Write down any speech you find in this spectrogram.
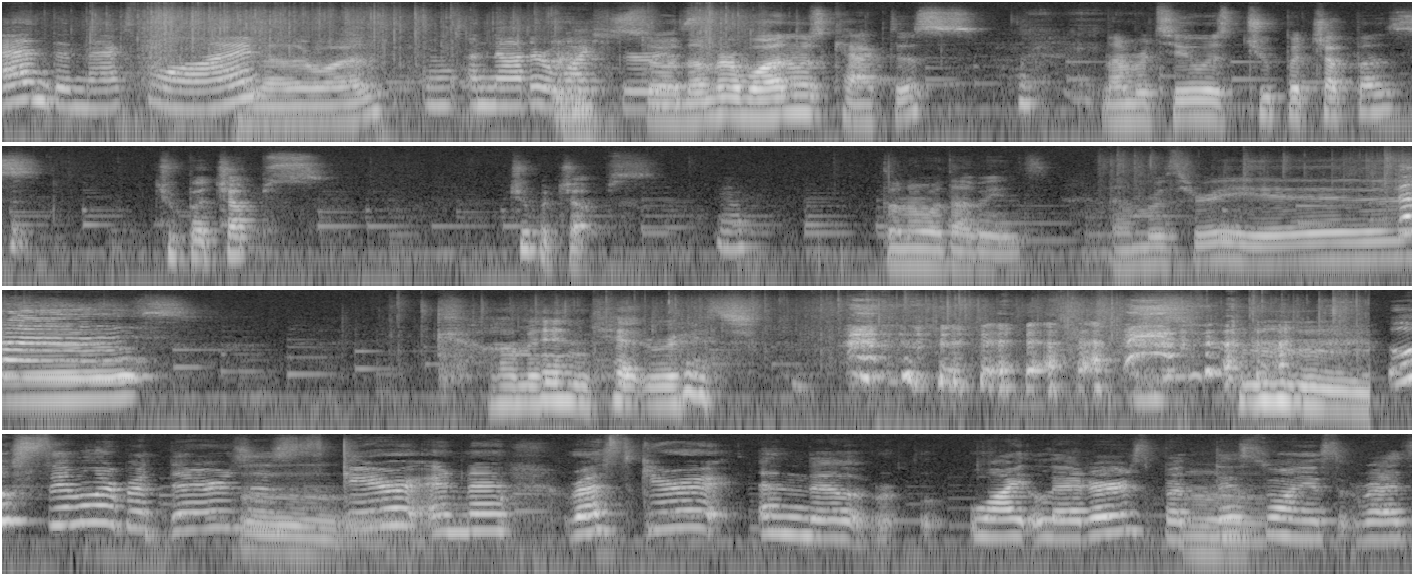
And the next one, Another one. mm, another white. So number one was cactus. Number two is chupa chupas. Chupa chups. Chupa chups. Hmm. Don't know what that means. Number three is. Come in, get rich. Hmm. It looks similar, but there's a Mm. scare and the red scare and the white letters, but this Mm. one is red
